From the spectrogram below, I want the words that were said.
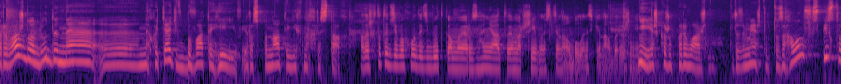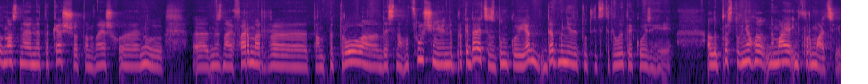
Переважно люди не, е, не хочуть вбивати геїв і розпинати їх на хрестах. Але ж хто тоді виходить битками розганяти маршівності на Оболонській набережній? Ні, я ж кажу переважно. Розумієш? Тобто, загалом суспільство в нас не, не таке, що там, знаєш, е, ну е, не знаю, фермер там Петро десь на Гуцульщині, він не прокидається з думкою, як де б мені тут відстрілити якогось гея. Але просто в нього немає інформації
